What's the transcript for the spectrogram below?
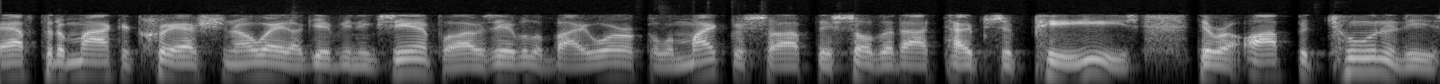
after the market crash in 08, I'll give you an example. I was able to buy Oracle and Microsoft. They sold at our types of PEs. There are opportunities.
